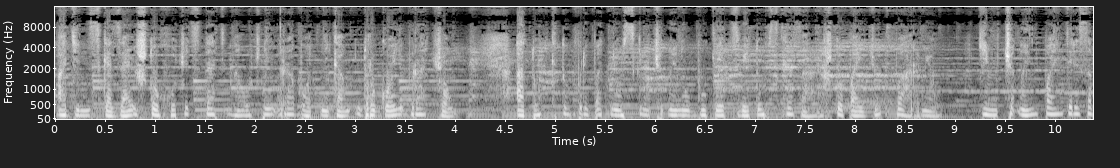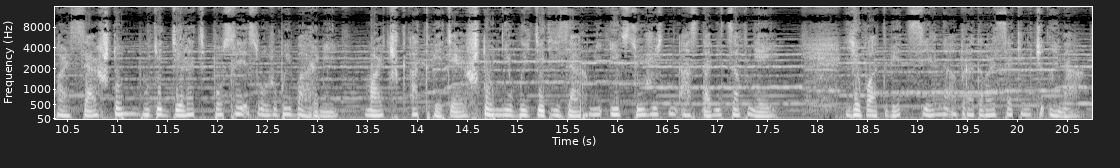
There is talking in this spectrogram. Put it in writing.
Один сказал, что хочет стать научным работником, другой – врачом. А тот, кто преподнес Ким Чен Ыну букет цветов, сказал, что пойдет в армию. Ким Чен Ын поинтересовался, что он будет делать после службы в армии. Мальчик ответил, что не выйдет из армии и всю жизнь останется в ней. Его ответ сильно обрадовался Ким Чен Ына.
